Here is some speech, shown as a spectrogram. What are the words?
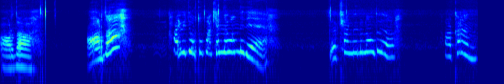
Arda. Arda. Kaybediyor topu hakem devam dedi. Gökhan Gönül aldı. Hakan.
